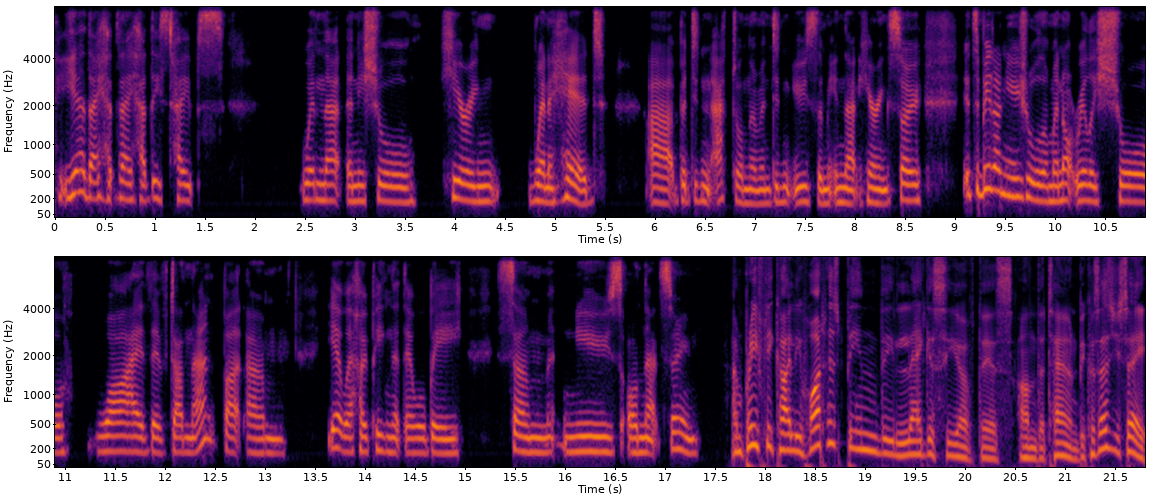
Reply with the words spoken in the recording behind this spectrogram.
yeah, they had they had these tapes when that initial hearing went ahead, uh, but didn't act on them and didn't use them in that hearing. So it's a bit unusual, and we're not really sure why they've done that. But um, yeah, we're hoping that there will be some news on that soon. And briefly, Kylie, what has been the legacy of this on the town? Because as you say,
